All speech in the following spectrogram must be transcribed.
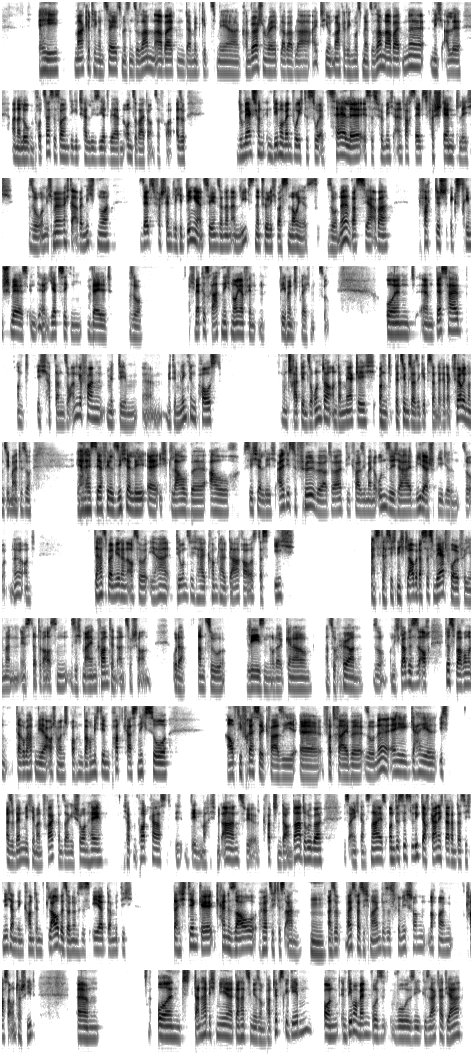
ey, Marketing und Sales müssen zusammenarbeiten, damit gibt es mehr Conversion Rate, bla bla bla. IT und Marketing muss mehr zusammenarbeiten. Ne? Nicht alle analogen Prozesse sollen digitalisiert werden und so weiter und so fort. Also du merkst schon, in dem Moment, wo ich das so erzähle, ist es für mich einfach selbstverständlich. So, und ich möchte aber nicht nur selbstverständliche Dinge erzählen, sondern am liebsten natürlich was Neues. So, ne? Was ja aber faktisch extrem schwer ist in der jetzigen Welt. So. Ich werde das Rad nicht neu erfinden, dementsprechend. So. Und ähm, deshalb, und ich habe dann so angefangen mit dem, ähm, mit dem LinkedIn-Post und schreibe den so runter und dann merke ich, und beziehungsweise gibt es dann der Redakteurin und sie meinte so, ja, da ist sehr viel sicherlich, äh, ich glaube auch sicherlich, all diese Füllwörter, die quasi meine Unsicherheit widerspiegeln, so, ne? Und da hat es bei mir dann auch so, ja, die Unsicherheit kommt halt daraus, dass ich, also dass ich nicht glaube, dass es wertvoll für jemanden ist, da draußen sich meinen Content anzuschauen oder anzulesen oder keine Ahnung, anzuhören. So. Und ich glaube, das ist auch das, warum, und darüber hatten wir ja auch schon mal gesprochen, warum ich den Podcast nicht so auf die Fresse quasi äh, vertreibe. So, ne, ey, geil. Ich, also wenn mich jemand fragt, dann sage ich schon, hey, ich habe einen Podcast, den mache ich mit Arns, wir quatschen da und da drüber, ist eigentlich ganz nice. Und es ist, liegt auch gar nicht daran, dass ich nicht an den Content glaube, sondern es ist eher, damit ich, da ich denke, keine Sau hört sich das an. Hm. Also, weißt du, was ich meine? Das ist für mich schon nochmal ein krasser Unterschied. Ähm, und dann habe ich mir, dann hat sie mir so ein paar Tipps gegeben. Und in dem Moment, wo sie, wo sie gesagt hat, ja,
